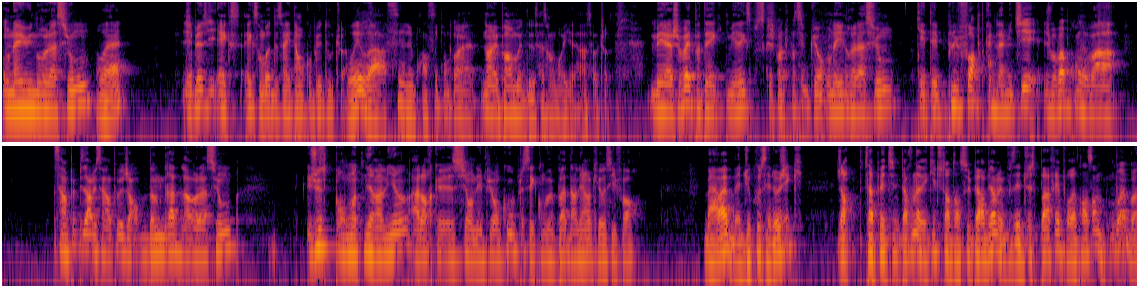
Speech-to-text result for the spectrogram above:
on a eu une relation. Ouais. J'ai bien dit ex, ex en mode de ça a été en couple et tout, tu vois. Oui, bah, c'est le principe. hein. Ouais, non, mais pas en mode de ça s'est embrouillé, c'est autre chose. Mais euh, je peux pas être pote avec mes ex parce que je pars du principe qu'on a eu une relation qui était plus forte que de l'amitié. Je vois pas pourquoi on va. C'est un peu bizarre, mais c'est un peu genre downgrade la relation juste pour maintenir un lien, alors que si on n'est plus en couple, c'est qu'on veut pas d'un lien qui est aussi fort. Bah ouais, bah du coup, c'est logique. Genre, ça peut être une personne avec qui tu t'entends super bien, mais vous êtes juste pas fait pour être ensemble. Ouais, bah.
